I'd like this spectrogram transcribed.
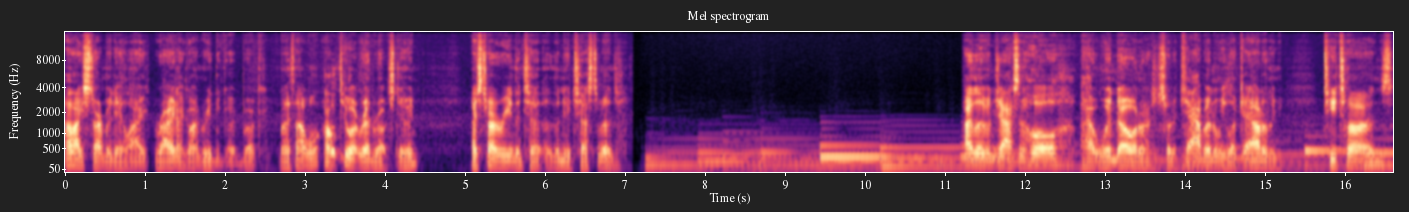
I like to start my day like right. I go out and read the good book. And I thought, well, I'll do what Red Roach's doing. I started reading the, te- the New Testament. I live in Jackson Hole. I have a window and a sort of cabin. We look out on the Tetons.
